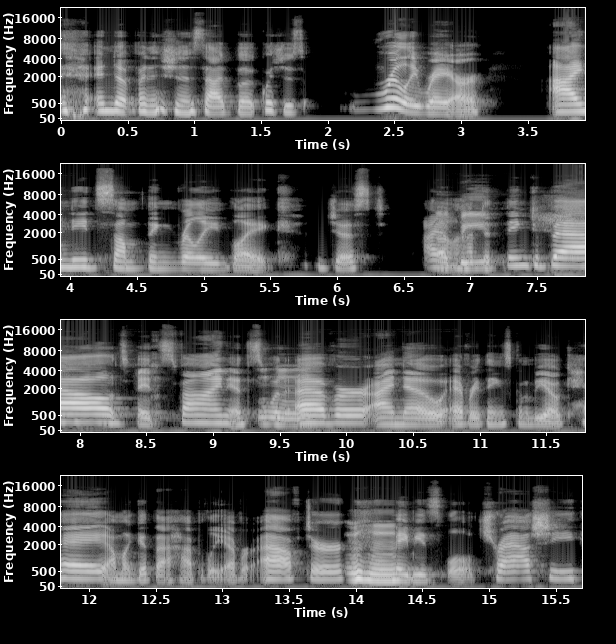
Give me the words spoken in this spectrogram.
end up finishing a sad book, which is really rare, I need something really like just I don't have to think about. It's fine. It's Mhm. whatever. I know everything's going to be okay. I'm going to get that happily ever after. Mm-hmm. Maybe it's a little trashy.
